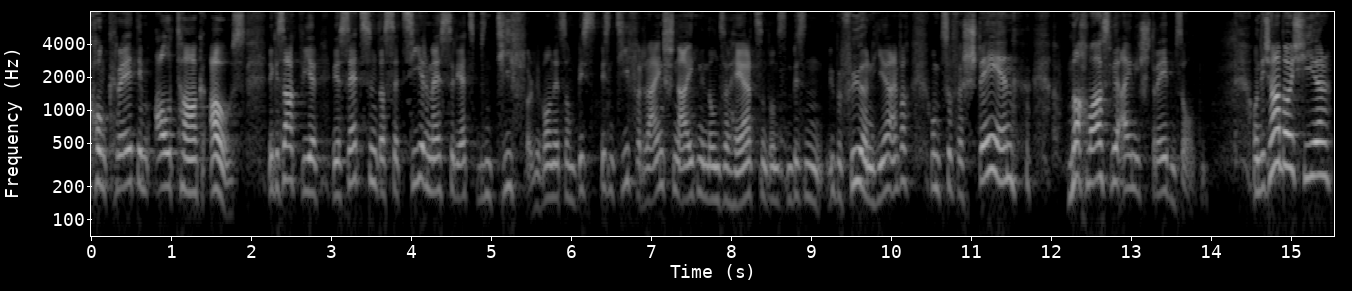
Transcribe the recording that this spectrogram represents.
konkret im Alltag aus? Wie gesagt, wir, wir setzen das Seziermesser jetzt ein bisschen tiefer. Wir wollen jetzt noch ein bisschen, bisschen tiefer reinschneiden in unser Herz und uns ein bisschen überführen hier, einfach um zu verstehen, nach was wir eigentlich streben sollten. Und ich habe euch hier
